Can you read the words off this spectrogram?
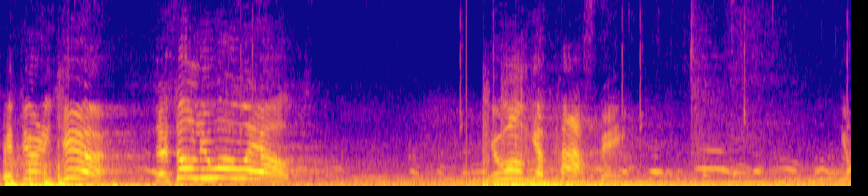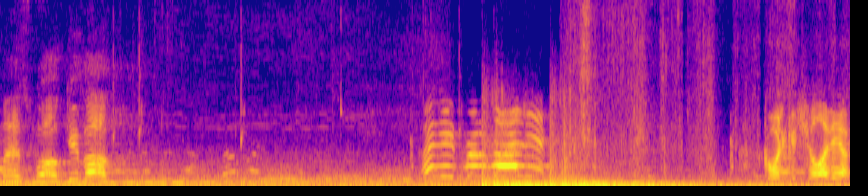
If you're here, there's only one way out! You won't get past me! You might as well give up! Они прорвались! Сколько человек?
